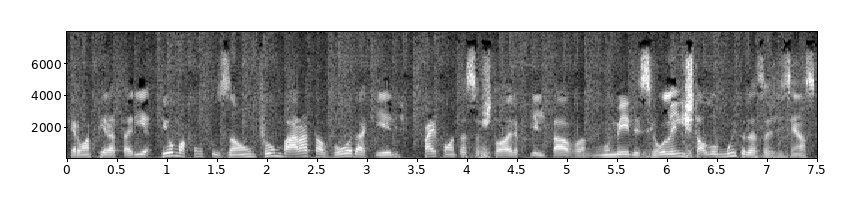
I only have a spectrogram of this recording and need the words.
que era uma pirataria, deu uma confusão, foi um barata voa daqueles. Pai conta essa história, porque ele estava no meio desse rolo, ele instalou muitas dessas licenças.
